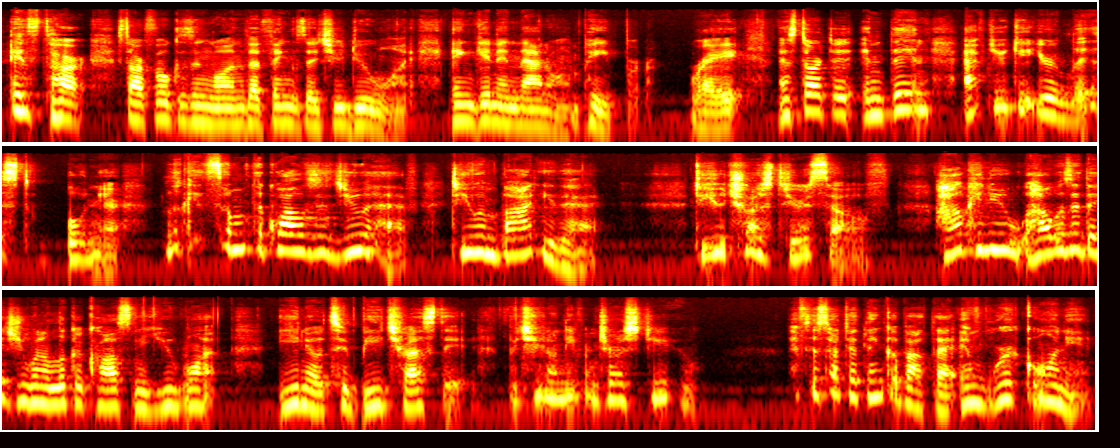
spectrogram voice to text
and start start focusing on the things that you do want and getting that on paper, right? And start to and then after you get your list on there, look at some of the qualities you have. Do you embody that? Do you trust yourself? How can you how is it that you want to look across and you want, you know, to be trusted, but you don't even trust you? You have to start to think about that and work on it.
